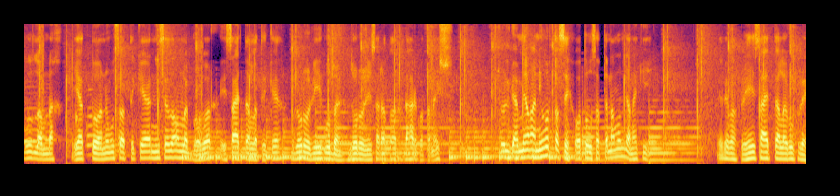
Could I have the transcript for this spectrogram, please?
বুঝলাম না এত অনুসার থেকে নিচে যাওয়ান লাগবো এই চারতলা থেকে জরুরি বোধ হয় জরুরি ছাড়া তো আর ডাহার কথা নাই চল আমি হানি করতেছে অত জানা কি এরে বাপরে এই চারতলার উপরে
